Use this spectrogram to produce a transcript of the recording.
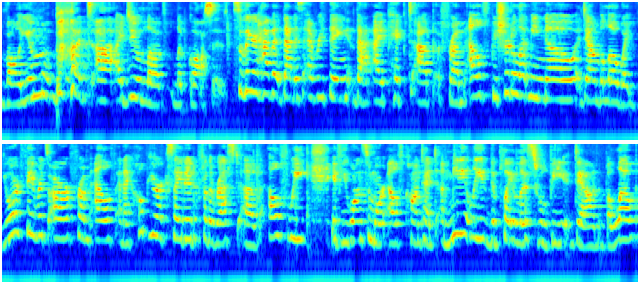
volume, but uh, I do love lip glosses. So there you have it. That is everything that I picked up from e.l.f. Be sure to let me know down below what your favorites are from e.l.f. and I hope you're excited for the rest of e.l.f. week. If you want some more e.l.f. content immediately, the playlist will be down below.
